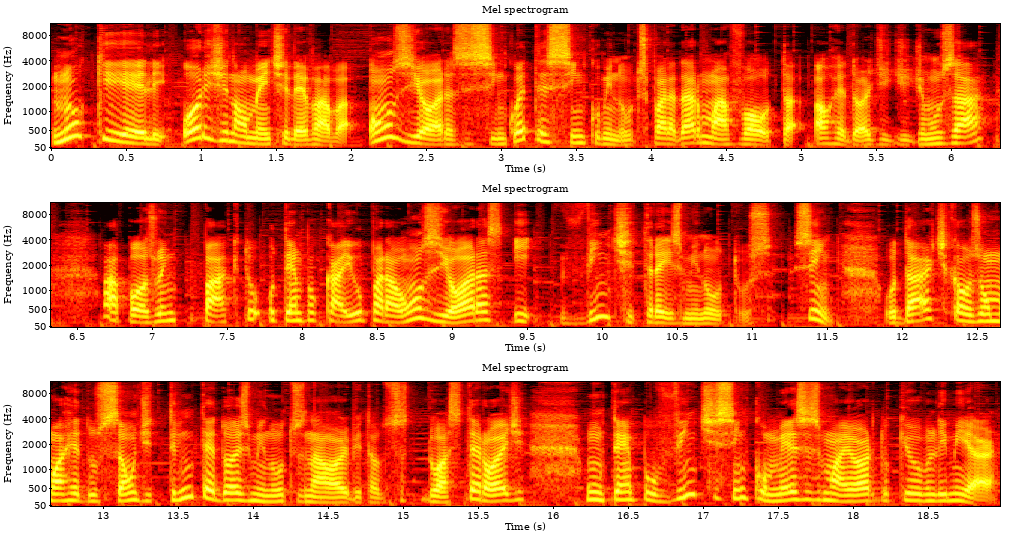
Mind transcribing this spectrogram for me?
no que ele originalmente levava 11 horas e 55 minutos para dar uma volta ao redor de Didymos A, após o impacto, o tempo caiu para 11 horas e 23 minutos. Sim, o DART causou uma redução de 32 minutos na órbita do asteroide, um tempo 25 meses maior do que o limiar.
